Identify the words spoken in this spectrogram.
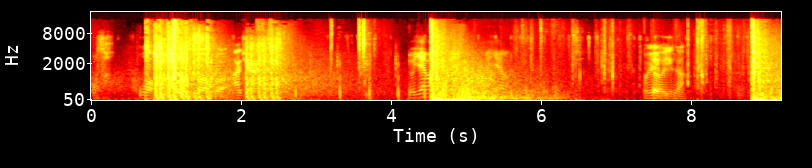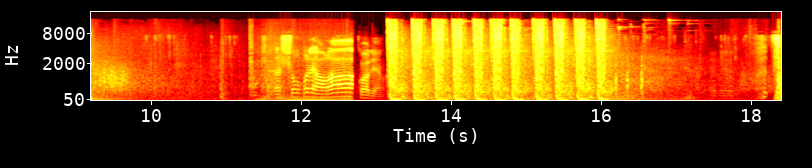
我操！我我我我，安全安全。有烟吗？没没烟了。我有一个。真的受不了了！挂点了。我操！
